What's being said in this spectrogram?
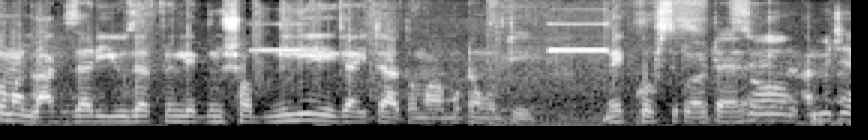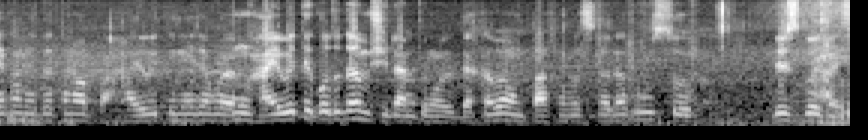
তোমার লাক্সারি ইউজার ফ্রেন্ডলি একদম সব মিলিয়ে এই গাড়িটা তোমার মোটামুটি মেক করছে টয়টা সো আমি হচ্ছে এখন এটা তোমার হাইওয়েতে নিয়ে যাব। এবং হাইওয়েতে কত দাম সেটা আমি তোমাদের দেখাবো এবং পারফরমেন্সটা দেখাবো so let's go guys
